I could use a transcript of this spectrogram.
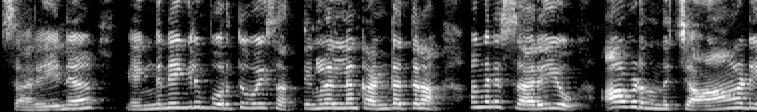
സരയിന് എങ്ങനെയെങ്കിലും പുറത്തു പോയി സത്യങ്ങളെല്ലാം കണ്ടെത്തണം. അങ്ങനെ സരയു അവിടെ നിന്ന് ചാടി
